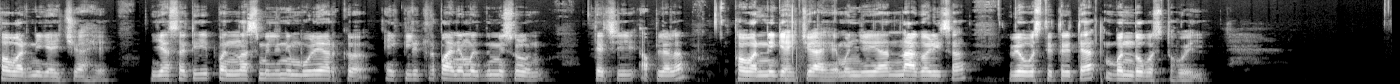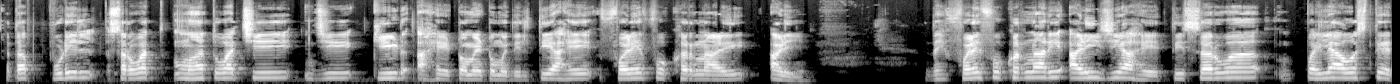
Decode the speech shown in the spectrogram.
फवारणी घ्यायची आहे. यासाठी पन्नास मिली निंबोळी अर्क एक लिटर पाण्यामध्ये मिसळून त्याची आपल्याला फवारणी घ्यायची आहे. म्हणजे या नागाळीचा व्यवस्थितरित्या बंदोबस्त होईल. आता पुढील सर्वात महत्त्वाची जी कीड आहे टोमॅटोमधील ती आहे फळे फोखरणाळी आळी ही फळे पोखरणारी आळी जी आहे ती सर्व पहिल्या अवस्थेत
